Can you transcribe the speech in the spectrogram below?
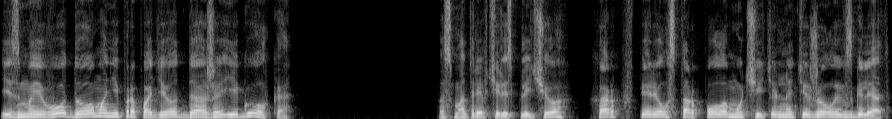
Из моего дома не пропадет даже иголка». Посмотрев через плечо, Харп вперил Старпола мучительно тяжелый взгляд.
